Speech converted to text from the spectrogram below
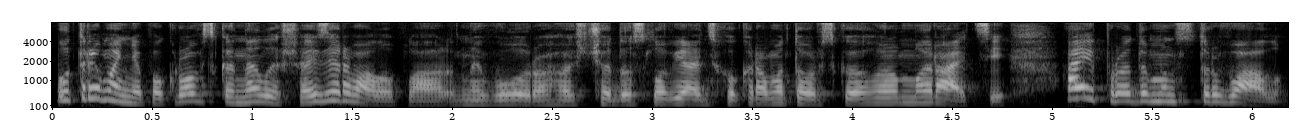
Утримання Покровська не лише зірвало плани ворога щодо слов'янсько-краматорської агломерації, а й продемонструвало,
